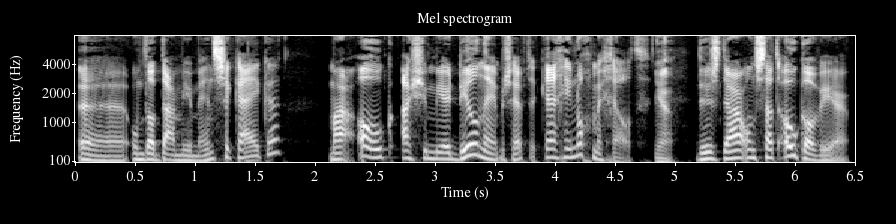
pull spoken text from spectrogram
eh, omdat daar meer mensen kijken. Maar ook als je meer deelnemers hebt, dan krijg je nog meer geld. Ja. Dus daar ontstaat ook alweer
